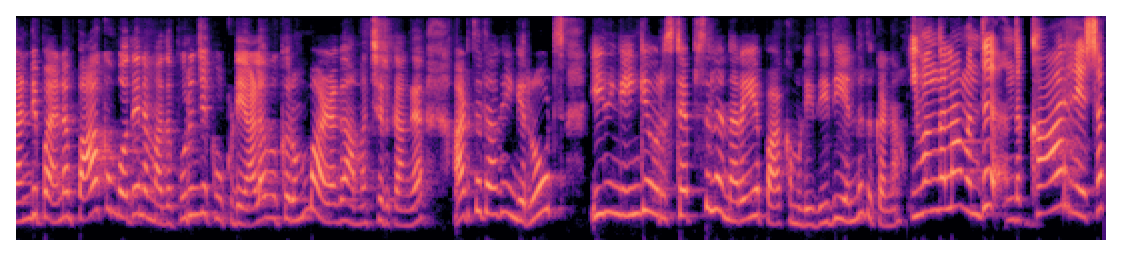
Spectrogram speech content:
கண்டிப்பா. ஏன்னா பார்க்கும் போதே நம்ம அதை புரிஞ்சுக்கக்கூடிய அளவுக்கு ரொம்ப அழகா அமைச்சிருக்காங்க. அடுத்ததாக இங்க ரோட்ஸ். இது இங்க இங்க ஒரு ஸ்டெப்ஸ்ல நிறைய பார்க்க முடியுது. இது என்னது கண்ணா? இவங்கெல்லாம் வந்து அந்த கார் ரேஸ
